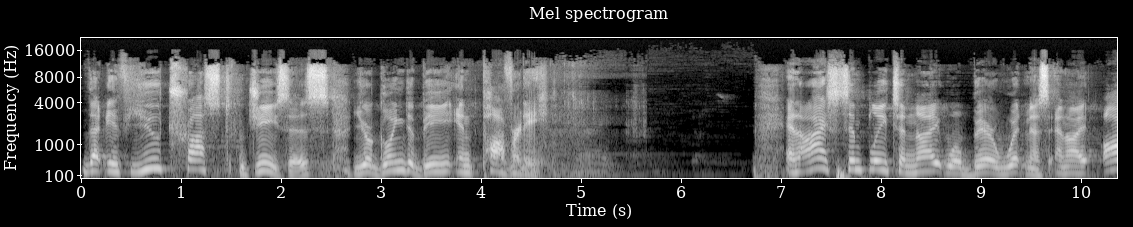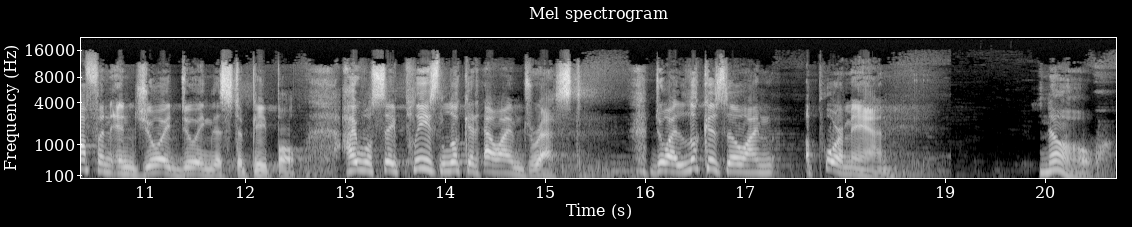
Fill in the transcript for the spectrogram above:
that if you trust Jesus, you're going to be in poverty. And I simply tonight will bear witness, and I often enjoy doing this to people. I will say, Please look at how I'm dressed. Do I look as though I'm a poor man? No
